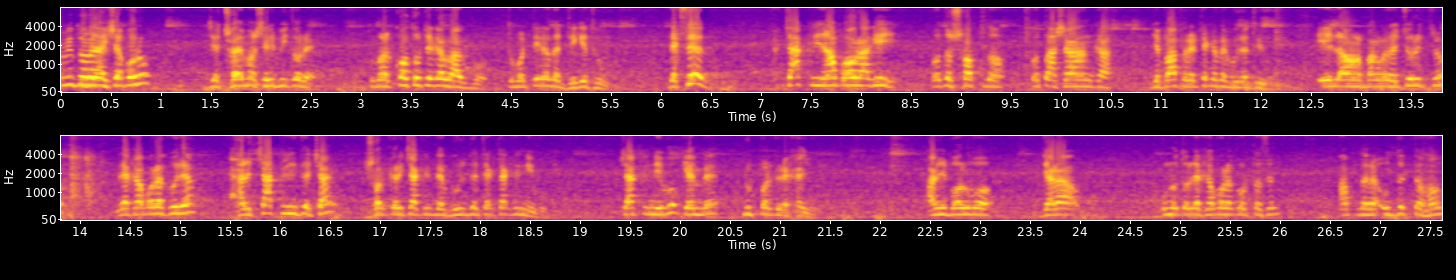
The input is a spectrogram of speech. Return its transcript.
ভিতরে- তুমি আইসা পড়ো। যে ছয় মাসের ভিতরে তোমার কত টাকা লাগবো? তোমার টাকাটা ঢেকে থুম দেখছেন? চাকরি না পাওয়ার আগেই কত স্বপ্ন, কত আশা আকাঙ্ক্ষা যে বাপের টাকাটা ঘুরে থুম এই আমার বাংলাদেশের চরিত্র। লেখাপড়া কইরা খালি চাকরি নিতে চায়, সরকারি চাকরিতে ঘুষ দিয়ে চাক- চাকরি নিব। চাকরি নিব, ক্যাম্পে লুটপাট করে খাইব। আমি বলব, যারা উন্নত লেখাপড়া করতেছেন, আপনারা উদ্যোক্তা হন,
